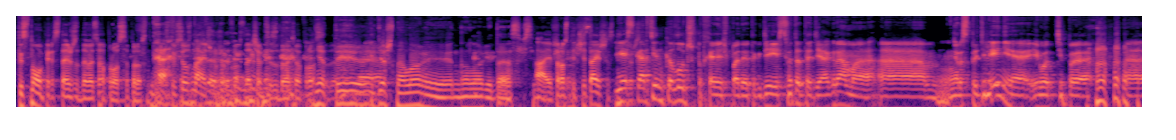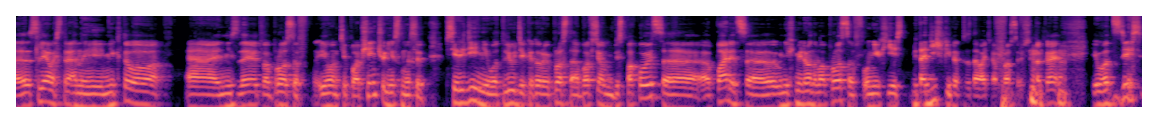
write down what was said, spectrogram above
Ты снова перестаешь задавать вопросы просто. Да. Ты все знаешь уже, просто зачем тебе задавать вопросы. Нет, ты идешь на лори, на лори, да, совсем. А, и просто читаешь и Есть картинка лучше подходящая под это, где есть вот эта диаграмма распределения, и вот типа с левой стороны никто э, не задает вопросов, и он типа вообще ничего не смыслит. В середине вот люди, которые просто обо всем беспокоятся, э, парятся, у них миллионы вопросов, у них есть методички, как задавать вопросы, все такое. И вот здесь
